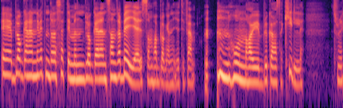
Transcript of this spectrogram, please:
eh, bloggaren, jag vet inte om du har sett det, men bloggaren Sandra Beijer som har bloggat 9 till 5. Hon har ju, brukar ha så kill, jag tror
